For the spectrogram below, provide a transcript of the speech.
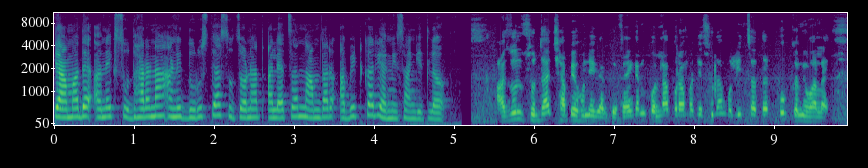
त्यामध्ये अनेक सुधारणा आणि दुरुस्त्या सुचवण्यात आल्याचं नामदार आबिटकर यांनी सांगितलं. अजून सुद्धा छापे होणे गरजेचं आहे. कारण कोल्हापुरामध्ये सुद्धा मुलींचा दर खूप कमी व्हायला आहे.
